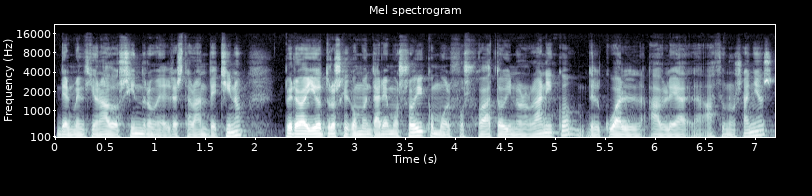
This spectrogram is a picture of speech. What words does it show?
del mencionado síndrome del restaurante chino, pero hay otros que comentaremos hoy, como el fosfato inorgánico, del cual hablé hace unos años,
